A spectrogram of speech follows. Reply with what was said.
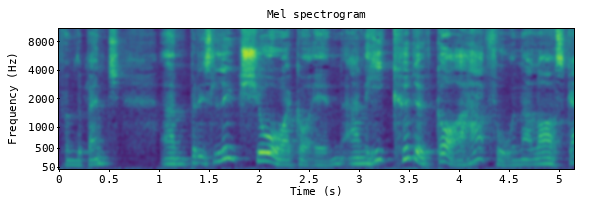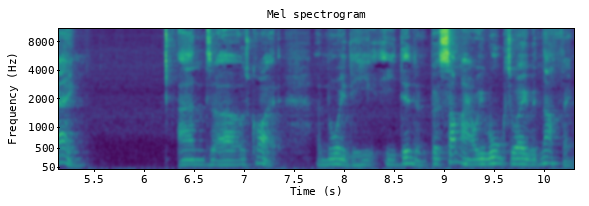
from the bench. Um, but it's Luke Shaw I got in, and he could have got a hatful in that last game. And uh, I was quite annoyed he, he didn't, but somehow he walked away with nothing.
